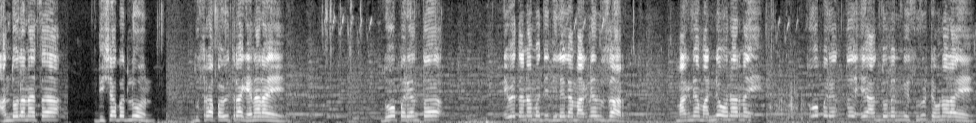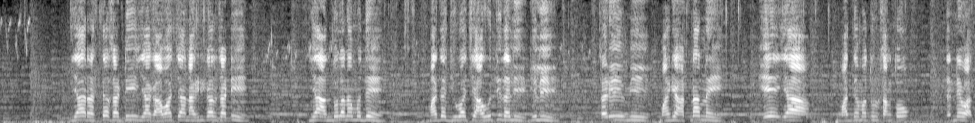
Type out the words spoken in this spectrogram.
आंदोलनाचा दिशा बदलून दुसरा पवित्रा घेणार आहे. जोपर्यंत निवेदनामध्ये दिलेल्या मागण्यानुसार मागण्या मान्य होणार नाही तोपर्यंत हे आंदोलन मी सुरू ठेवणार आहे. या रस्त्यासाठी या गावाच्या नागरिकांसाठी या आंदोलनामध्ये माझ्या जीवाची आवृत्ती झाली गेली तरी मी मागे हटणार नाही. हे या माध्यमातून सांगतो. धन्यवाद.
